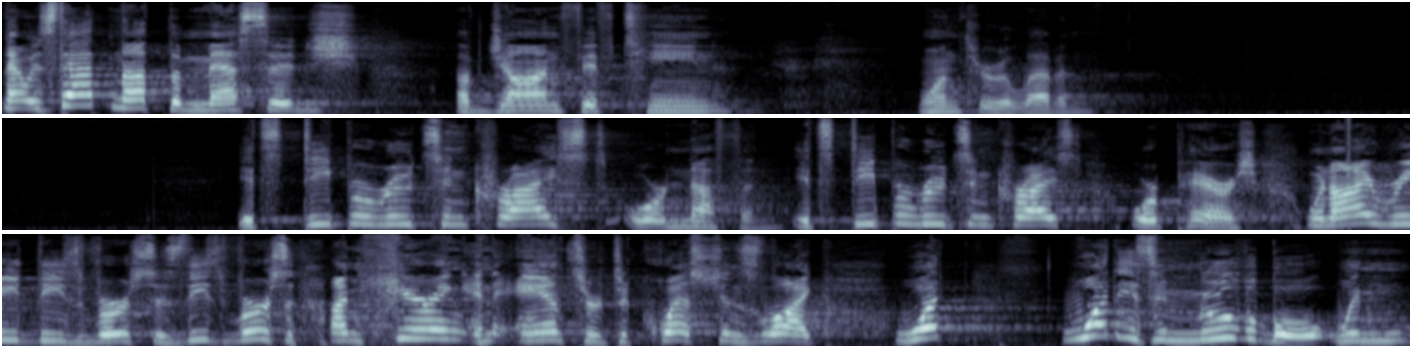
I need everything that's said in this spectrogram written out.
Now, is that not the message of John 15, 1 through 11? It's deeper roots in Christ or nothing. It's deeper roots in Christ or perish. When I read these verses, these verses, I'm hearing an answer to questions like what, what is immovable when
